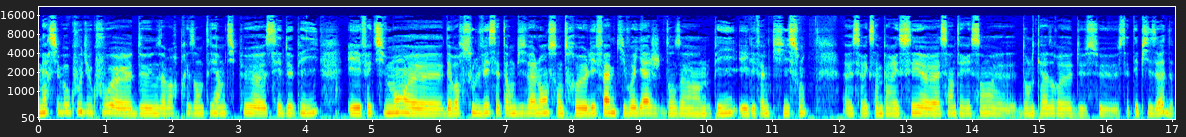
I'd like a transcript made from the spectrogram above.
Merci beaucoup du coup euh, de nous avoir présenté un petit peu euh, ces deux pays et effectivement euh, d'avoir soulevé cette ambivalence entre les femmes qui voyagent dans un pays et les femmes qui y sont. C'est vrai que ça me paraissait assez intéressant dans le cadre de ce, cet épisode.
